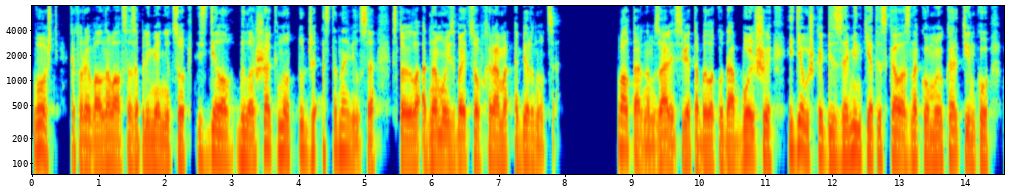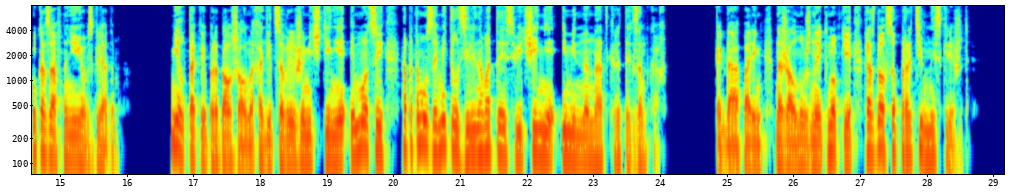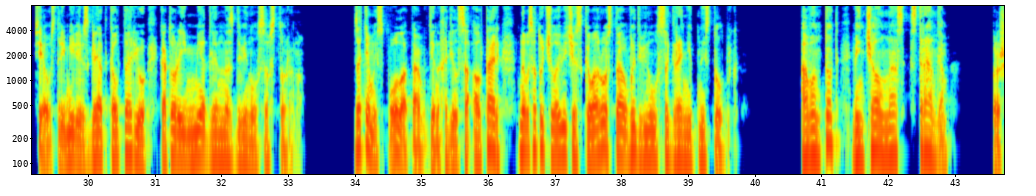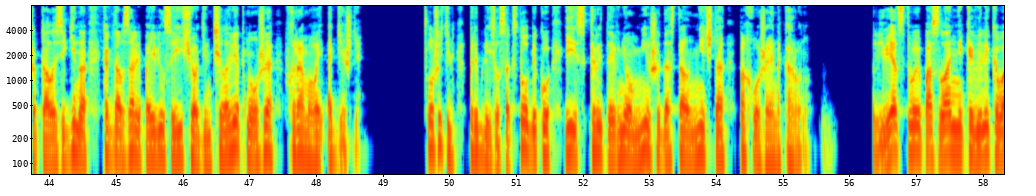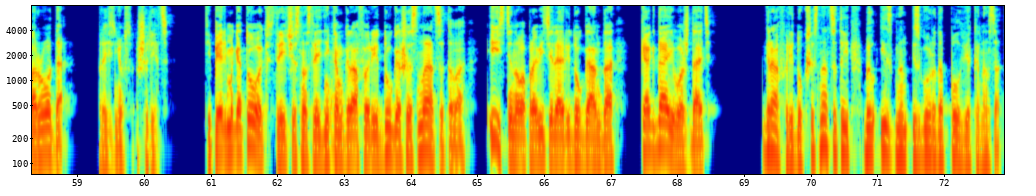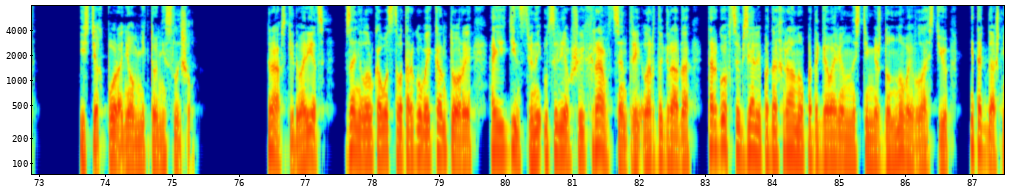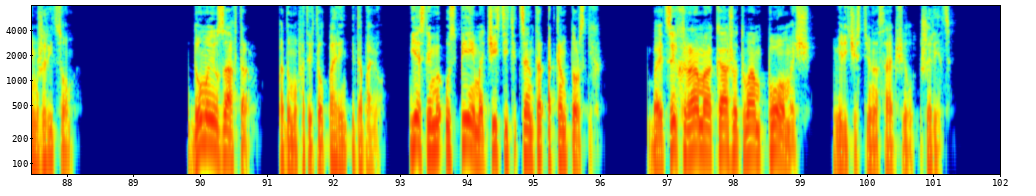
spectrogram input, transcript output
Вождь, который волновался за племянницу, сделал было шаг, но тут же остановился, стоило одному из бойцов храма обернуться. В алтарном зале света было куда больше, и девушка без заминки отыскала знакомую картинку, указав на нее взглядом. Нил так и продолжал находиться в режиме чтения эмоций, а потому заметил зеленоватое свечение именно на открытых замках. Когда парень нажал нужные кнопки, раздался противный скрежет. Все устремили взгляд к алтарю, который медленно сдвинулся в сторону. Затем из пола, там, где находился алтарь, на высоту человеческого роста выдвинулся гранитный столбик. А вон тот венчал нас странгом, прошептала Зигина, когда в зале появился еще один человек, но уже в храмовой одежде. Служитель приблизился к столбику и из скрытой в нем ниши достал нечто похожее на корону. «Приветствую посланника великого рода», — произнес жрец. «Теперь мы готовы к встрече с наследником графа Ридуга XVI, истинного правителя Ридуганда. Когда его ждать?» Граф Ридуг XVI был изгнан из города полвека назад и с тех пор о нем никто не слышал. Графский дворец занял руководство торговой конторы, а единственный уцелевший храм в центре Лордеграда торговцы взяли под охрану по договоренности между новой властью и тогдашним жрецом. «Думаю, завтра», — подумав, ответил парень и добавил. «Если мы успеем очистить центр от конторских». «Бойцы храма окажут вам помощь», — величественно сообщил жрец.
